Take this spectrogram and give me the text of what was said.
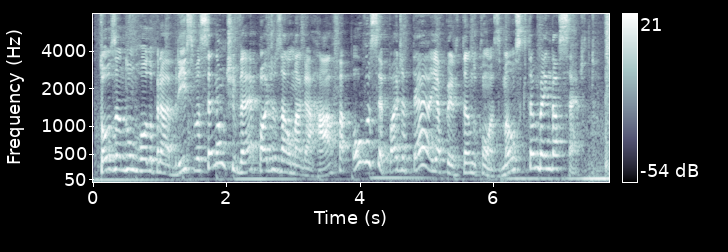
Estou usando um rolo para abrir, se você não tiver, pode usar uma garrafa ou você pode até ir apertando com as mãos que também dá certo.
